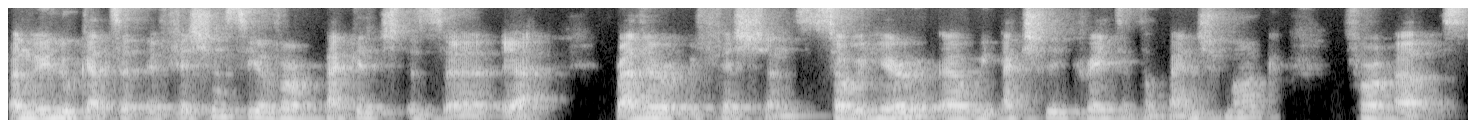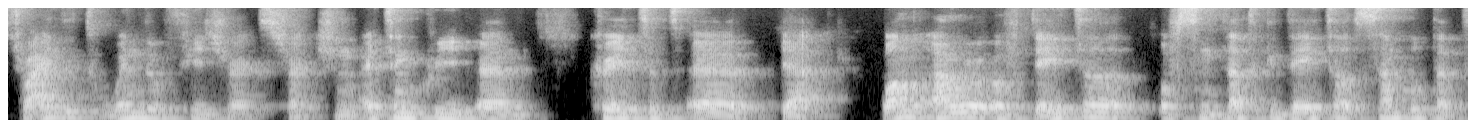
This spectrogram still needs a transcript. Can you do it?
when we look at the efficiency of our package, it's uh, yeah, rather efficient. So here uh, we actually created a benchmark for a strided window feature extraction. I think we um, created uh, yeah one hour of data of synthetic data sampled at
